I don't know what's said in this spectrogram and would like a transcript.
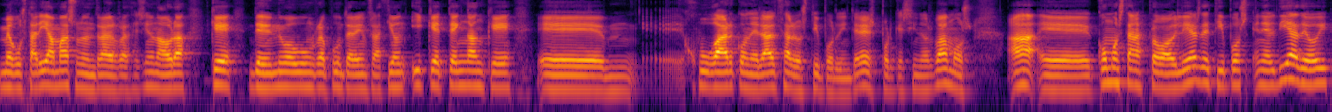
me gustaría más una entrada en recesión ahora que de nuevo un repunte de la inflación y que tengan que eh, jugar con el alza los tipos de interés, porque si nos vamos a eh, cómo están las probabilidades de tipos, en el día de hoy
